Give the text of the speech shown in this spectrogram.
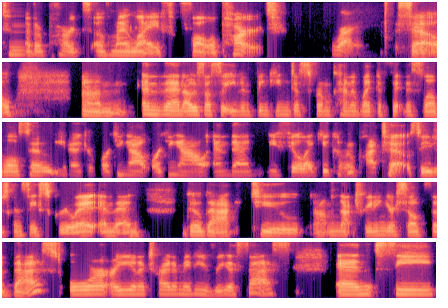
to other parts of my life fall apart. Right. So, um, and then I was also even thinking just from kind of like a fitness level. So, you know, you're working out, working out, and then you feel like you come in plateau. So you're just going to say, screw it, and then go back to um, not treating yourself the best? Or are you going to try to maybe reassess and see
